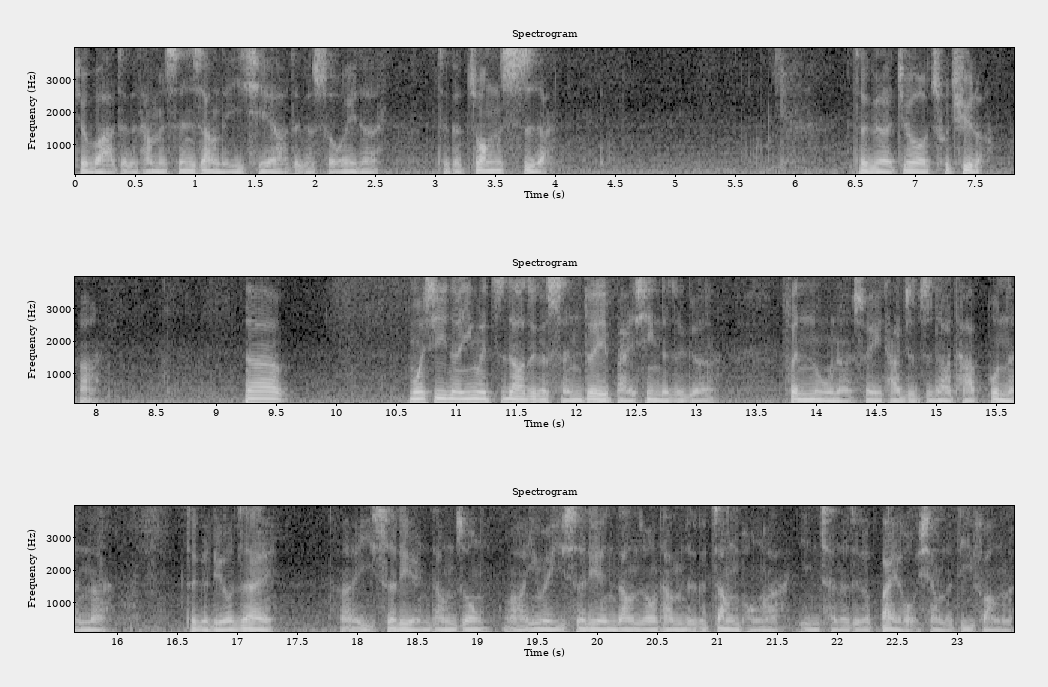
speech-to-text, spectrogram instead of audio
就把这个他们身上的一些啊这个所谓的这个装饰啊，这个就出去了啊。那摩西呢，因为知道这个神对百姓的这个愤怒呢，所以他就知道他不能呢这个留在。呃，以色列人当中啊，因为以色列人当中，他们这个帐篷啊，已经成了这个拜偶像的地方了，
